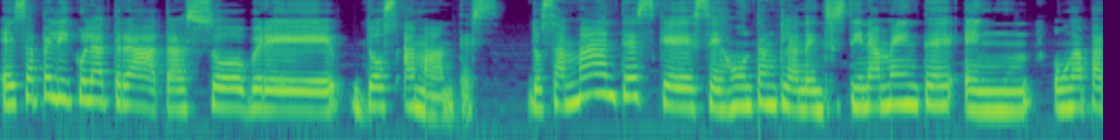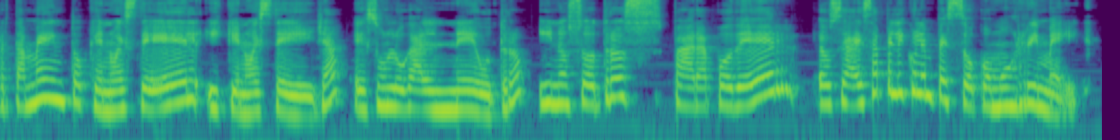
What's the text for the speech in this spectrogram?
Esa película trata sobre dos amantes. Dos amantes que se juntan clandestinamente en un apartamento que no es de él y que no es de ella. Es un lugar neutro. Y nosotros para poder, o sea, esa película empezó como un remake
